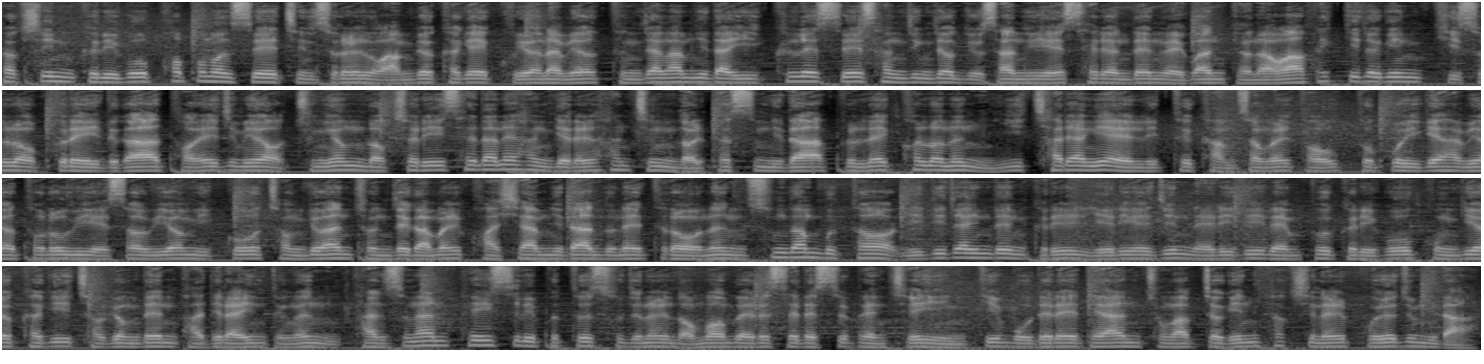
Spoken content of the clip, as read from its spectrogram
혁신 그리고 퍼포먼스의 진수를 완벽하게 구현하며 등장합니다. 이 클래스의 상징적 유산 위에 세련된 외관 변화와 획기적인 기술 업그레이드가 더해지며 중형 럭셔리 세단의 한계를 한층 넓혔습니다. 블랙 컬러는 이 차량의 엘리트 감성을 더욱 돋보이게 하며 도로 위에서 위험 있고 정교한 존재감을 과시합니다. 눈에 들어오는 순간부터 리디자인된 그릴 예리해진 LED 램프 그리고 공기역학이 적용된 바디라인 등은 단순한 페이스리프트 수준을 넘어 메르세데스 벤츠의 인기 모델에 대한 종합적인 혁신을 보여줍니다.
